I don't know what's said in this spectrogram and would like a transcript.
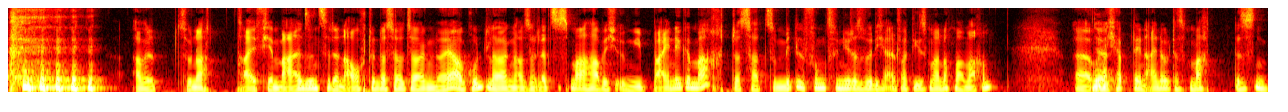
aber so nach drei, vier Mal sind sie dann auch drin, dass sie halt sagen, naja, Grundlagen. Also letztes Mal habe ich irgendwie Beine gemacht, das hat so mittel funktioniert, das würde ich einfach dieses Mal nochmal machen. Äh, und ja. ich habe den Eindruck, das macht, das ist ein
